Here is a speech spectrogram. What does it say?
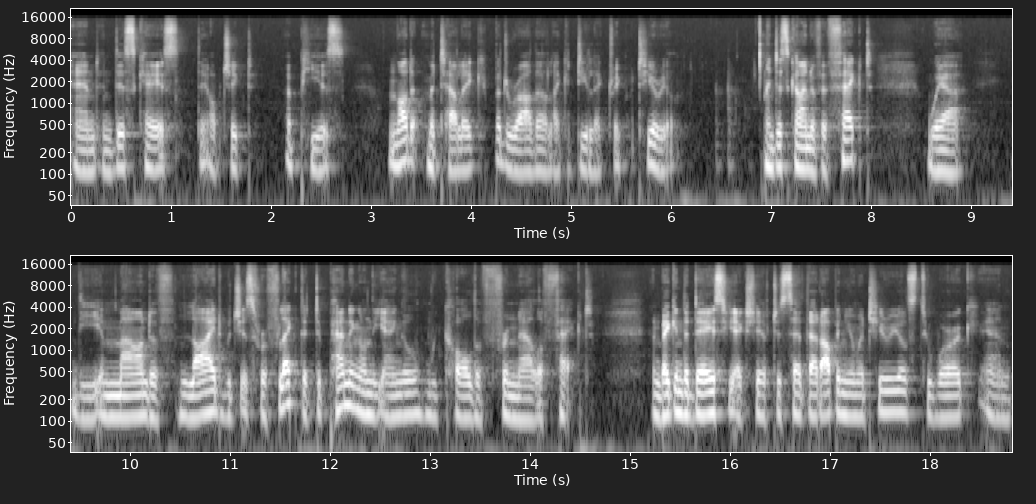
and in this case, the object appears not metallic, but rather like a dielectric material. And this kind of effect, where the amount of light which is reflected depending on the angle, we call the Fresnel effect. And back in the days, you actually have to set that up in your materials to work. And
